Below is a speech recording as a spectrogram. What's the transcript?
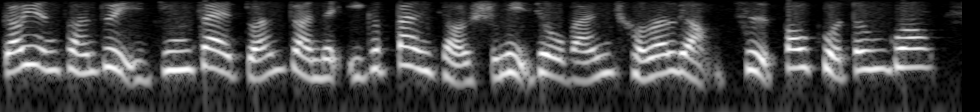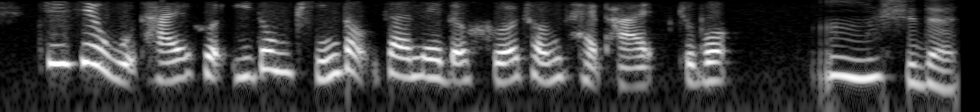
表演团队已经在短短的一个半小时里就完成了两次包括灯光、机械舞台和移动屏等在内的合成彩排。主播，嗯，是的。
